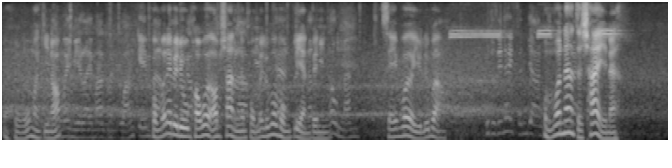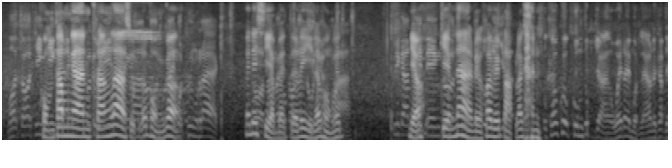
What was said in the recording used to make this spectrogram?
โอ้โหมากีน็อกไม่มีอะไรมาขัดขวางเกมผมไม่ได้ไปดู power option นะผมไม่รู้ว่าผมเปลี่ยนเป็นเท่านั้นเซฟเวอร์อยู่หรือเปล่า ผู้ตัดสินให้สัญญาณผมว่าน่าจะใช่นะเหมาะเจาะจริงๆผมทำงานครั้งล่าสุดแล้วผมก็หมดครึ่งแรกไม่ได้เสียบแบตเตอรี่แล้วผมก็ผู้จัการเดี๋ยวทีองเกมหน้าเดี๋ยวค่อยไปปรับแล้วกันพวกเขาควบคุมทุกอย่างเอาไว้ได้หมดแล้วนะครับใน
